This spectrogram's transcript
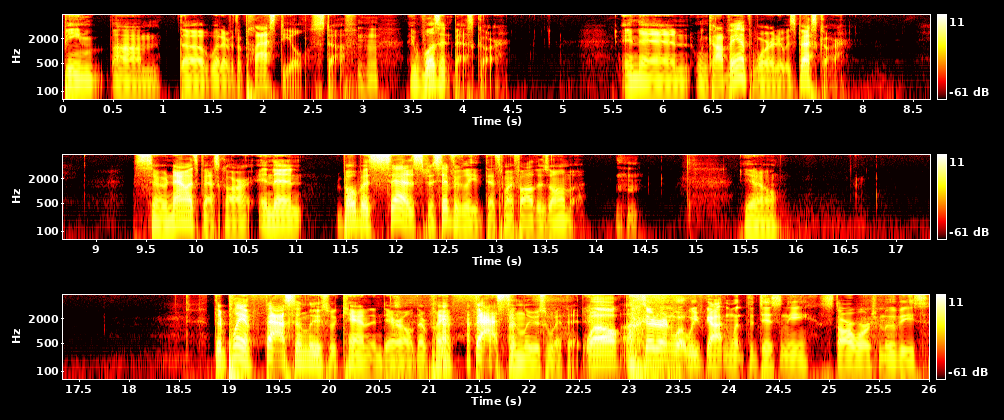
being um the whatever the plasteel stuff. Mhm. It wasn't Beskar. And then when Cobb Vanth wore it, it was Beskar. So now it's Beskar. And then Boba says specifically, that's my father's armor. Mhm. You know? They're playing fast and loose with Ken and Darryl. They're playing fast and loose with it. Well, considering what we've gotten with the Disney Star Wars movies,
